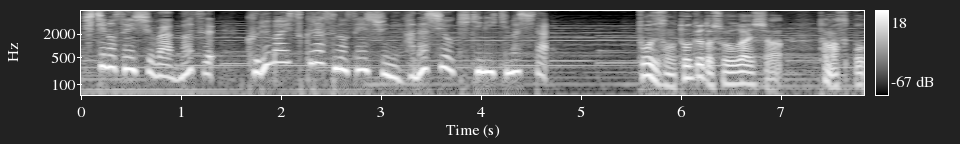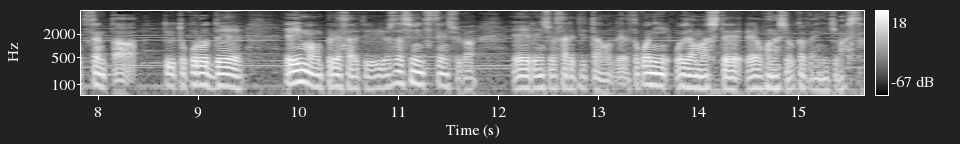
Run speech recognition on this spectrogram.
七野選手はまず車椅子クラスの選手に話を聞きに行きました。当時その東京都障害者多摩スポーツセンターっていうところで今もプレーされている吉田真一選手が練習されていたのでそこにお邪魔してお話を伺いに行きました。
